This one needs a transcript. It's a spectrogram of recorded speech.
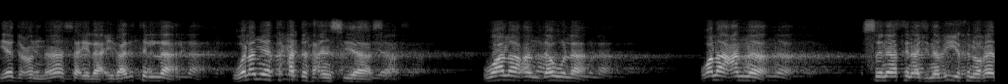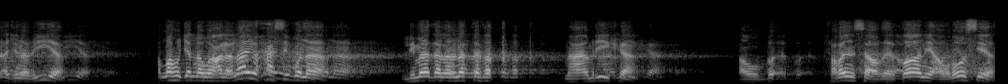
يدعو الناس إلى عبادة الله ولم يتحدث عن سياسة. ولا عن دولة ولا عن صنات أجنبية وغير أجنبية. الله جل وعلا لا يحاسبنا لماذا لم نتفق مع أمريكا أو فرنسا أو بريطانيا أو روسيا.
